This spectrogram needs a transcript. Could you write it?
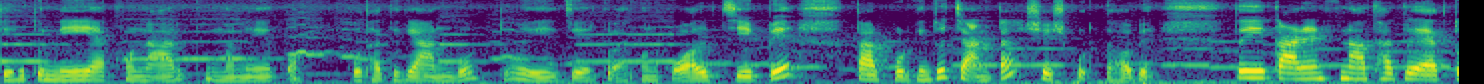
যেহেতু নেই এখন আর মানে কোথা থেকে আনব? তো এই যে এখন কল চেপে তারপর কিন্তু চানটা শেষ করতে হবে। তো এই কারেন্ট না থাকলে এত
